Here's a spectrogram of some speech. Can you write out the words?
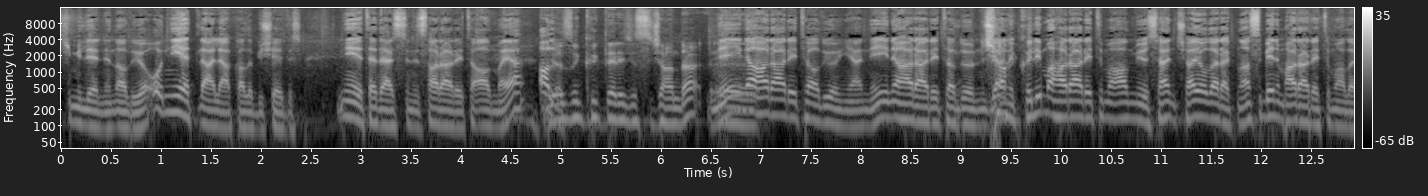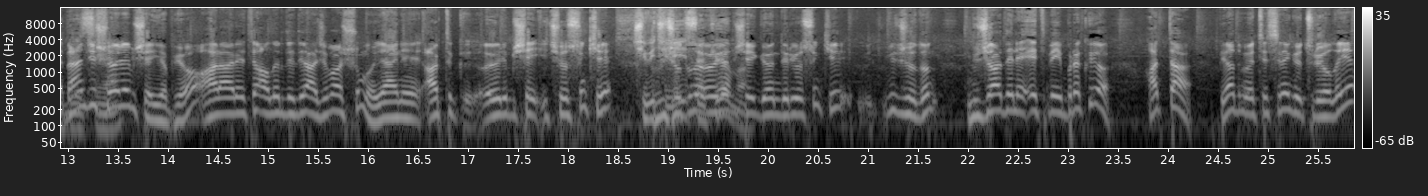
kimilerinin alıyor o niyetle alakalı bir şeydir. Niyet edersiniz harareti almaya alın. Yazın 40 derece sıcağında. Neyine e, harareti alıyorsun ya? Neyine harareti alıyorsun? Çay. Yani klima hararetimi almıyor. Sen çay olarak nasıl benim hararetimi alabilirsin Bence ya? şöyle bir şey yapıyor. Harareti alır dediği acaba şu mu? Yani artık öyle bir şey içiyorsun ki Çivi vücuduna öyle mu? bir şey gönderiyorsun ki vücudun mücadele etmeyi bırakıyor. Hatta bir adım ötesine götürüyor olayı.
